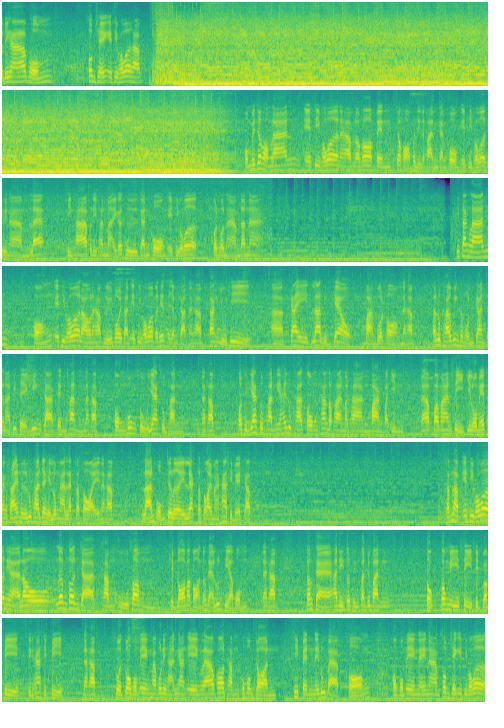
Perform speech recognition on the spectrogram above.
วัสดีครับ ผมต้มเช้ง AC Power ครับ ผมเป็นเจ้าของร้าน AC Power นะครับ แล้วก็เป็นเจ้าของผลิตภัณฑ์กันโคง AC Power Twin Arm และสินค้าผลิตภัณฑ์ใหม่ก็คือกันโคง AC Power Control Arm ด้านหน้า ที่ตั้งร้าน ของ AC Power เรานะครับ หรือบริษัท AC Power ประเทศไทยจำกัดนะครับ ตั้งอยู่ที่ใกล้ลาดหลุมแก้วบางบัวทองนะครับ ถ้าลูกค้าวิ่งถนนการจนาพิเศษวิ่งจากเซนทรันนะครับ ตรงมุ่งสู่แยกสุพรรณนะครับ พอถึงแยกสุพรรณเนี่ยให้ลูกค้าตรงข้ามสะพานมาทางบางปะอินนะครับประมาณ 4 กิโลเมตร ทางซ้ายมือลูกค้าจะเห็นโรงงานแลกตะซอยนะครับ ร้านผมจะเลยแลกตะซอยมา 50 เมตรครับ สำหรับ AT Power เนี่ยเราเริ่มต้นจากทำอู่ซ่อม 10 ล้อมาก่อนตั้งแต่รุ่นเตี่ยผมนะครับ ตั้งแต่อดีตจนถึงปัจจุบันตกต้องมี 40 กว่าปีถึง 50 ปีนะครับ ส่วนตัวผมเองมาบริหารงานเองแล้วก็ทำครบวงจรที่เป็นในรูปแบบของของผมเองในนามส้มเช็ค AT Power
